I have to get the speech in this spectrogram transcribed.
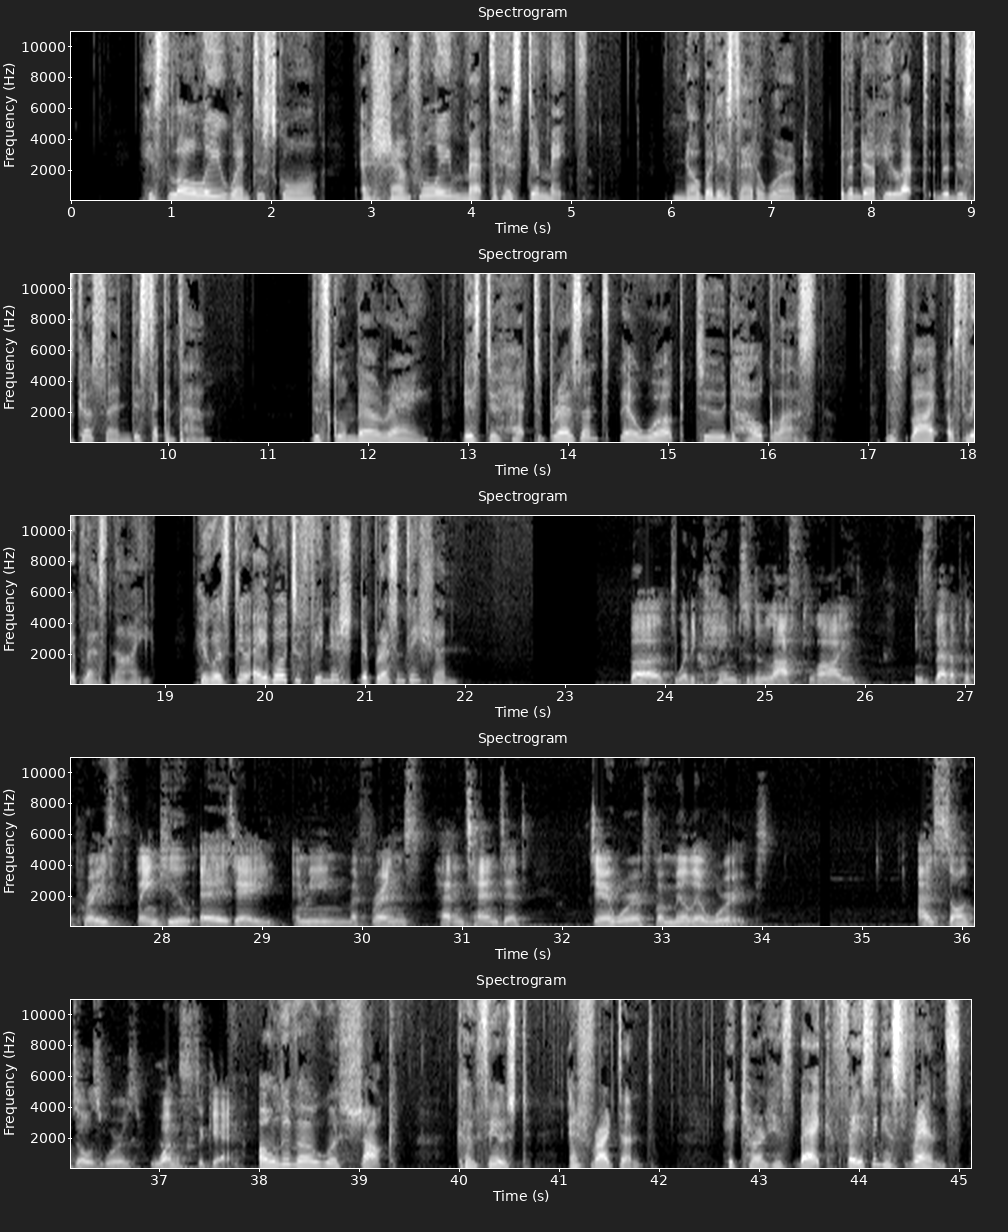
He slowly went to school and shamefully met his teammates. Nobody said a word, even though he left the discussion the second time. The school bell rang. They still had to present their work to the whole class. Despite a sleepless night, he was still able to finish the presentation. But when it came to the last slide, instead of the praise thank you as they, I mean my friends, had intended, there were familiar words. I saw those words once again. Oliver was shocked, confused, and frightened. He turned his back facing his friends.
